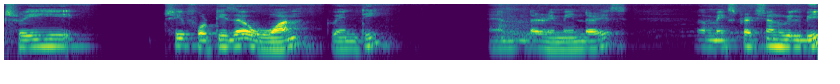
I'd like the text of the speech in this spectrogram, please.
3 3 40s are 120 and the remainder is the mixed fraction will be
